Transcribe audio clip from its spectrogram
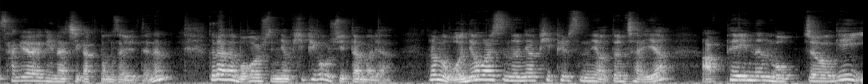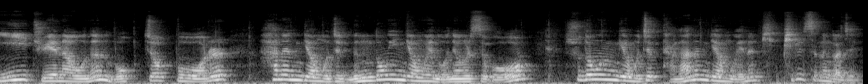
사격이나 지각동사일 때는 그 다음에 뭐가 올 수 있냐? PP가 올 수 있단 말이야. 그러면 원형을 쓰느냐 PP를 쓰느냐 어떤 차이야? 앞에 있는 목적이 이 뒤에 나오는 목적 보어를 하는 경우 즉 능동인 경우에는 원형을 쓰고 수동인 경우 즉 당하는 경우에는 PP를 쓰는 거지.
